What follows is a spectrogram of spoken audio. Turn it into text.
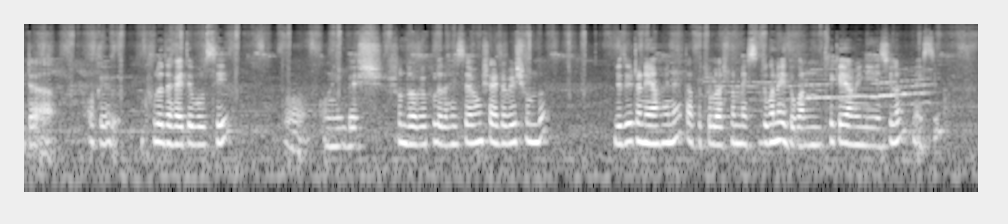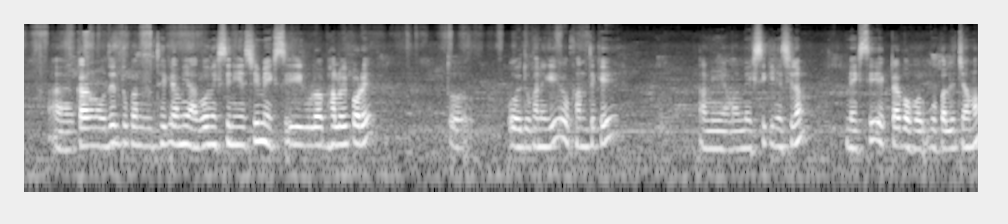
এটা ওকে খুলে দেখাইতে বলছি। তো উনি বেশ সুন্দরভাবে খুলে দেখাইছে এবং শাড়িটা বেশ সুন্দর। যদিও এটা নেওয়া হয় না তারপর চলে আসলাম মেক্সির দোকানে। এই দোকান থেকে আমি নিয়েছিলাম ম্যাক্সি কারণ ওদের দোকান থেকে আমি আগেও মেক্সি নিয়েছি। মেক্সিগুলো ভালোই পড়ে তো ওই দোকানে গিয়ে ওখান থেকে আমি আমার মেক্সি কিনেছিলাম। মেক্সি, একটা গোপাল গোপালের জামা।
